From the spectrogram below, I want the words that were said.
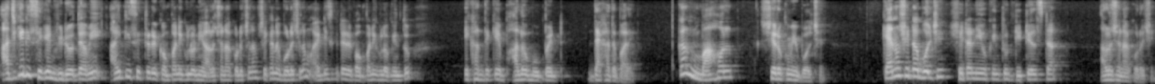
আজকেরই সেকেন্ড ভিডিওতে আমি আইটি সেক্টরের কোম্পানিগুলো নিয়ে আলোচনা করেছিলাম, সেখানে বলেছিলাম আইটি সেক্টরের কোম্পানিগুলো কিন্তু এখান থেকে ভালো মুভমেন্ট দেখাতে পারে। কারণ মাহল সেরকমই বলছে। কেন সেটা বলছি? সেটা নিয়েও কিন্তু ডিটেলসটা আলোচনা করেছি।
